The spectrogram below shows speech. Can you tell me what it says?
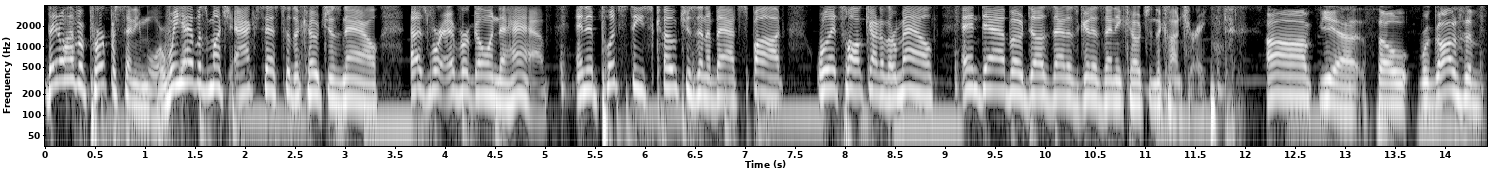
They don't have a purpose anymore. We have as much access to the coaches now as we're ever going to have. And it puts these coaches in a bad spot where they talk out of their mouth, and Dabo does that as good as any coach in the country. Um, yeah. So regardless of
